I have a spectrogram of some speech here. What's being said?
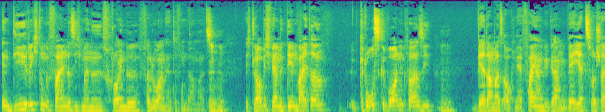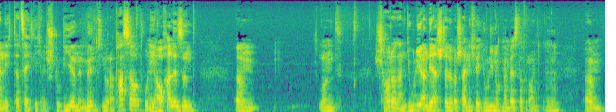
in die Richtung gefallen, dass ich meine Freunde verloren hätte von damals. Mhm. Ich glaube, ich wäre mit denen weiter groß geworden quasi. Mhm. Wäre damals auch mehr feiern gegangen. Wäre jetzt wahrscheinlich tatsächlich am Studieren in München oder Passau, wo die Mhm. auch alle sind. Ähm, und schau da dann Juli an der Stelle. Wahrscheinlich wäre Juli noch mein bester Freund. Mhm. Ähm,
